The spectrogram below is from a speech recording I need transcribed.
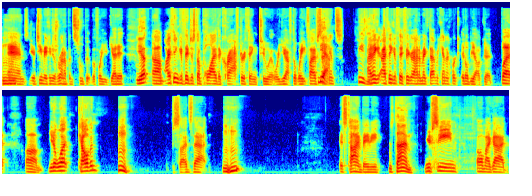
Mhm. and your teammate can just run up and swoop it before you get it. yep Um, I think if they just apply the crafter thing to it, where you have to wait five Yeah. seconds, easy I think I think if they figure out how to make that mechanic work, it'll be all good. But um, you know what, Calvin? Hmm. Besides that, hmm it's time, baby. it's time We've seen, oh my god,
